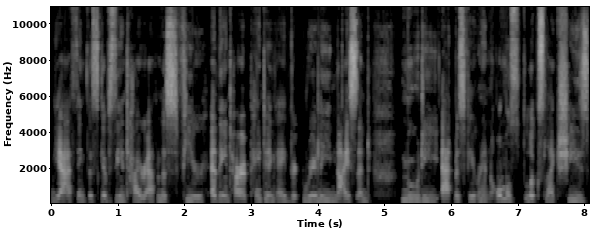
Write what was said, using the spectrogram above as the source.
yeah, I think this gives the entire atmosphere, uh, the entire painting, a really nice and moody atmosphere, and almost looks like she's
